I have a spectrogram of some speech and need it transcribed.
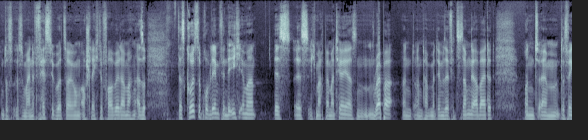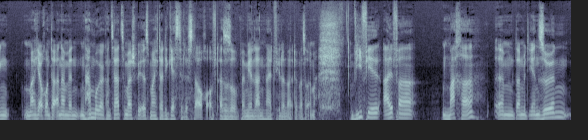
und das ist meine feste Überzeugung, auch schlechte Vorbilder machen. Also das größte Problem finde ich immer, ist, ist ich mache bei Matthias einen Rapper und, und habe mit dem sehr viel zusammengearbeitet. Und ähm, deswegen mache ich auch unter anderem, wenn ein Hamburger Konzert zum Beispiel ist, mache ich da die Gästeliste auch oft. Also so, bei mir landen halt viele Leute, was auch immer. Wie viel Alpha-Macher ähm, dann mit ihren Söhnen,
